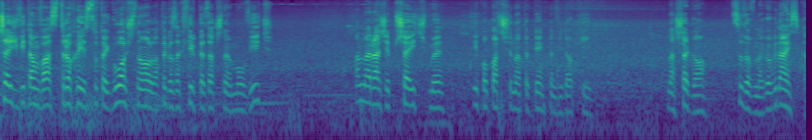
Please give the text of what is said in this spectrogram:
Cześć, witam Was. Trochę jest tutaj głośno, dlatego za chwilkę zacznę mówić. A na razie przejdźmy i popatrzcie na te piękne widoki naszego cudownego Gdańska.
